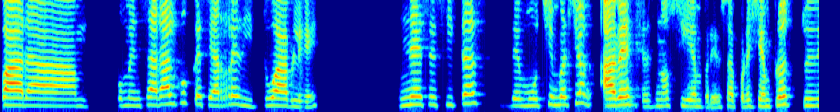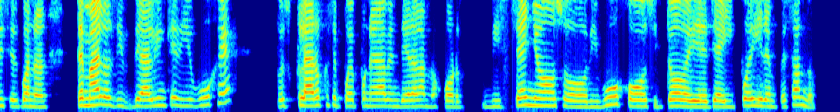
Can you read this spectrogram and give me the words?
para comenzar algo que sea redituable, necesitas de mucha inversión. A veces, no siempre. O sea, por ejemplo, tú dices, bueno, el tema de, alguien que dibuje, pues claro que se puede poner a vender a lo mejor diseños o dibujos y todo, y desde ahí puede ir empezando.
